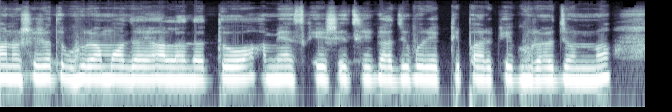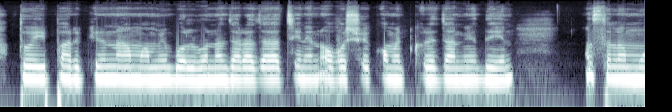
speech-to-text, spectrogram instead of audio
মানুষের সাথে ঘোরা মজায় আলাদা। তো আমি আজকে এসেছি গাজীপুরে একটি পার্কে ঘোরার জন্য। তো এই পার্কের নাম আমি বলব না, যারা যারা চেনেন অবশ্যই কমেন্ট করে জানিয়ে দিন। আসসালামু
